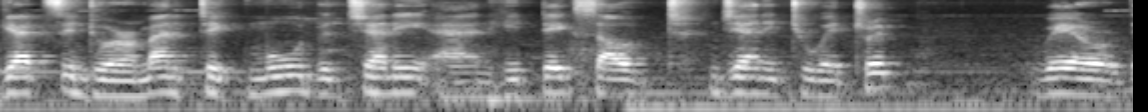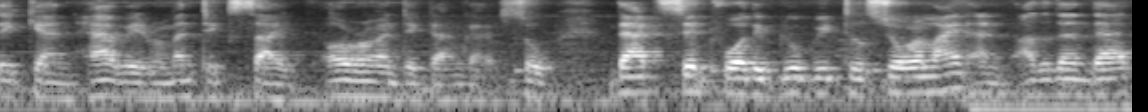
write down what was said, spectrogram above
gets into a romantic mood with Jenny and he takes out Jenny to a trip where they can have a romantic side or romantic time guys. So that's it for the blue beetle storyline. And other than that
